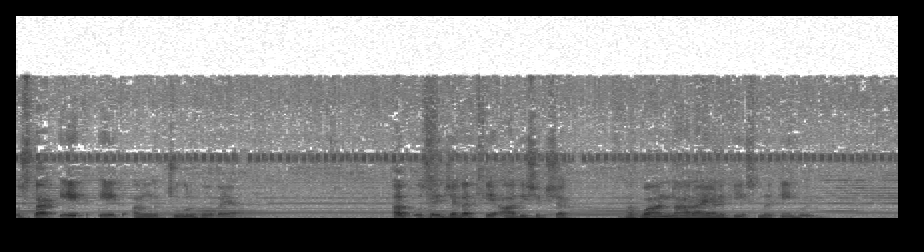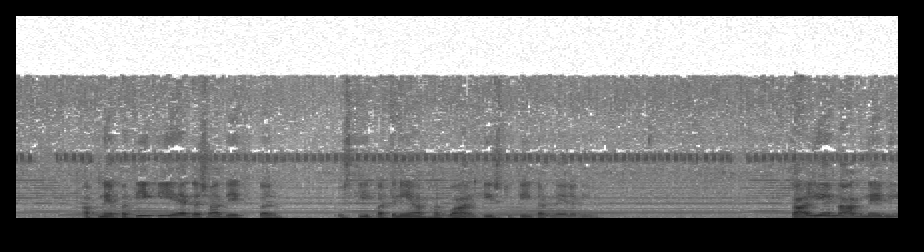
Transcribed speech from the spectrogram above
उसका एक एक अंग चूर हो गया। अब उसे जगत के आदि शिक्षक भगवान नारायण की स्मृति हुई। अपने पति की यह दशा देखकर उसकी पत्नियाँ भगवान की स्तुति करने लगी। कालिय नाग ने भी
